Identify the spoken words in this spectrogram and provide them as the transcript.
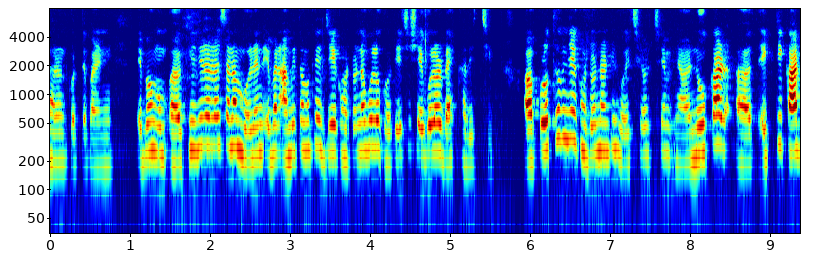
ধারণ করতে পারেননি। এবং খিজির আল্লাহ সাল্লাম বললেন, এবার আমি তোমাকে যে ঘটনাগুলো ঘটিয়েছি সেগুলোর ব্যাখ্যা দিচ্ছি। প্রথম যে ঘটনাটি হয়েছে হচ্ছে নৌকার একটি কাঠ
